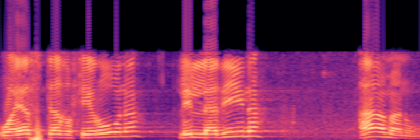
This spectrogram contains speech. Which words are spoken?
ويستغفرون للذين آمنوا.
